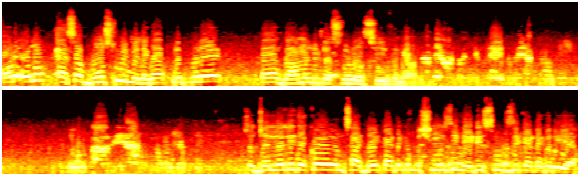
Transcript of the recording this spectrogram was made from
ਔਰ ਉਹਨੂੰ ਐਸਾ ਬੂਸਟ ਵੀ ਮਿਲੇਗਾ ਆਪਣੇ ਪੂਰੇ ਗਵਰਨਮੈਂਟ ਇੰਡਸਟਰੀ ਨੂੰ ਉਸ ਚੀਜ਼ ਦੇ ਨਾਲ। ਸੋ ਜਨਰਲੀ ਦੇਖੋ ਸਾਡੇ ਕੈਟਾਗਰੀ ਮਸ਼ੀਨਸ ਦੀ ਲੇਡੀ ਸੂਟਸ ਦੀ ਕੈਟਾਗਰੀ ਆ।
